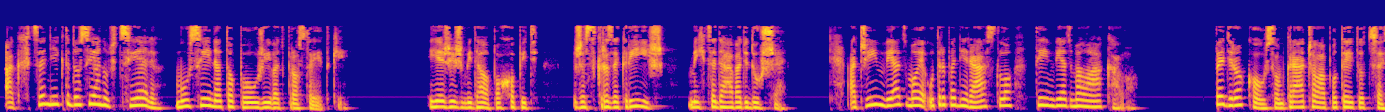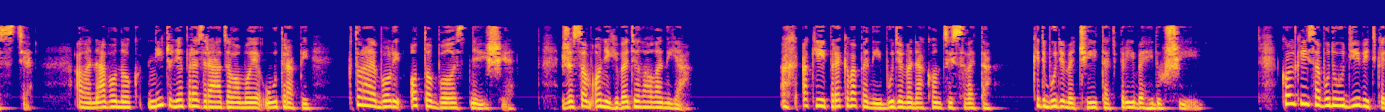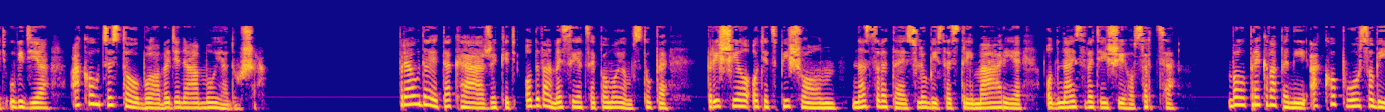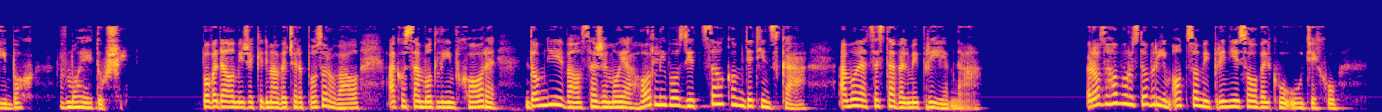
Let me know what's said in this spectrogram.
Ak chce niekto dosiahnuť cieľ, musí na to používať prostriedky. Ježiš mi dal pochopiť, že skrze kríž mi chce dávať duše – a čím viac moje utrpenie rástlo, tým viac ma lákalo. 5 rokov som kráčala po tejto ceste, ale navonok nič neprezrádzalo moje útrapy, ktoré boli o to bolestnejšie, že som o nich vedela len ja. Ach, aký prekvapený budeme na konci sveta, keď budeme čítať príbehy duší. Koľký sa budú diviť, keď uvidia, akou cestou bola vedená moja duša. Pravda je taká, že keď o dva mesiace po mojom vstupe prišiel otec Pišón na sveté sľuby sestry Márie od Najsvetejšieho srdca, bol prekvapený, ako pôsobí Boh v mojej duši. Povedal mi, že keď ma večer pozoroval, ako sa modlím v chóre, domnieval sa, že moja horlivosť je celkom detinská a moja cesta veľmi príjemná. Rozhovor s dobrým otcom mi priniesol veľkú útechu –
